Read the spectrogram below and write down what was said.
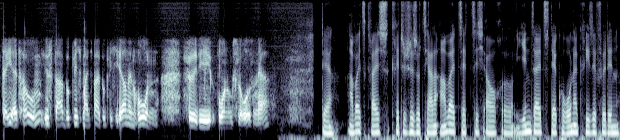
Stay at Home ist da wirklich manchmal wirklich eher ein Hohn für die Wohnungslosen. Ja? Der Arbeitskreis Kritische Soziale Arbeit setzt sich auch äh, jenseits der Corona-Krise für den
